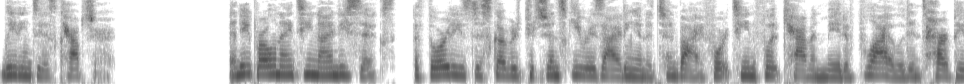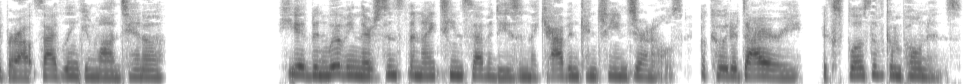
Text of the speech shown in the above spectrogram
leading to his capture. In April 1996, authorities discovered Kaczynski residing in a 10 by 14 foot cabin made of plywood and tar paper outside Lincoln, Montana. He had been living there since the 1970s and the cabin contained journals, a coded diary, explosive components,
